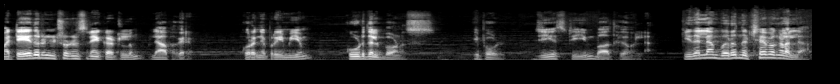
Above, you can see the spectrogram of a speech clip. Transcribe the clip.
മറ്റേതൊരു ഇൻഷുറൻസിനെക്കാട്ടിലും ലാഭകരം. കുറഞ്ഞ പ്രീമിയം കൂടുതൽ ബോണസ്. ഇപ്പോൾ ജി എസ് ടിയും ബാധകമല്ല. ഇതെല്ലാം വെറും നിക്ഷേപങ്ങളല്ല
